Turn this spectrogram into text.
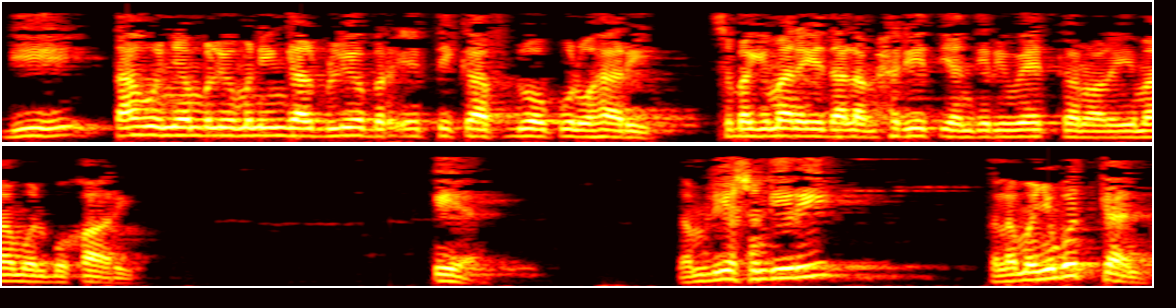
di tahun yang beliau meninggal beliau beriktikaf 20 hari sebagaimana di dalam hadis yang diriwayatkan oleh Imam Al-Bukhari. Iya. Dan beliau sendiri telah menyebutkan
